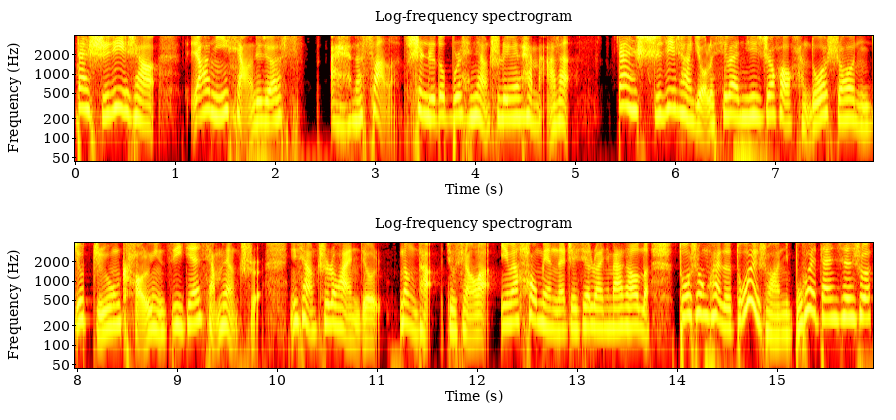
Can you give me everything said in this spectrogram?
但实际上，然后你一想就觉得，哎呀，那算了，甚至都不是很想吃了，因为太麻烦。但实际上有了洗碗机之后，很多时候你就只用考虑你自己今天想不想吃。你想吃的话，你就弄它就行了，因为后面的这些乱七八糟的多双筷子多一双，你不会担心说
